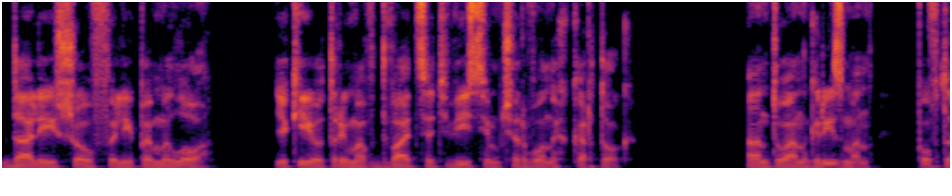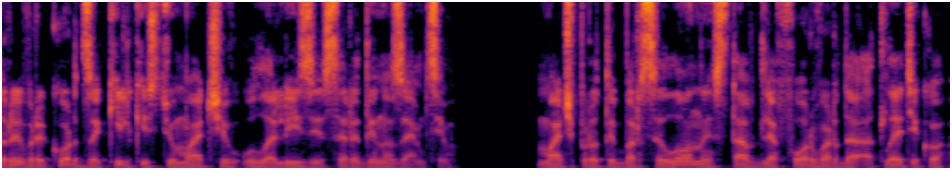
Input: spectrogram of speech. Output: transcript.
Далі йшов Феліпе Мело, який отримав 28 червоних карток. Антуан Грізман повторив рекорд за кількістю матчів у Ла Лізі серед іноземців. Матч проти Барселони став для форварда Атлетіко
